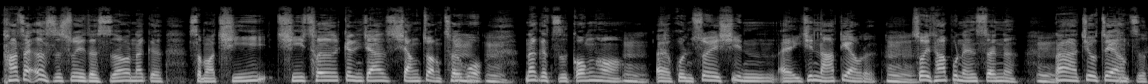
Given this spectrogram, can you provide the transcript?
他在二十岁的时候，那个什么骑骑车跟人家相撞车祸，那个子宫哈，呃粉碎性呃已经拿掉了，所以他不能生了。那就这样子，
